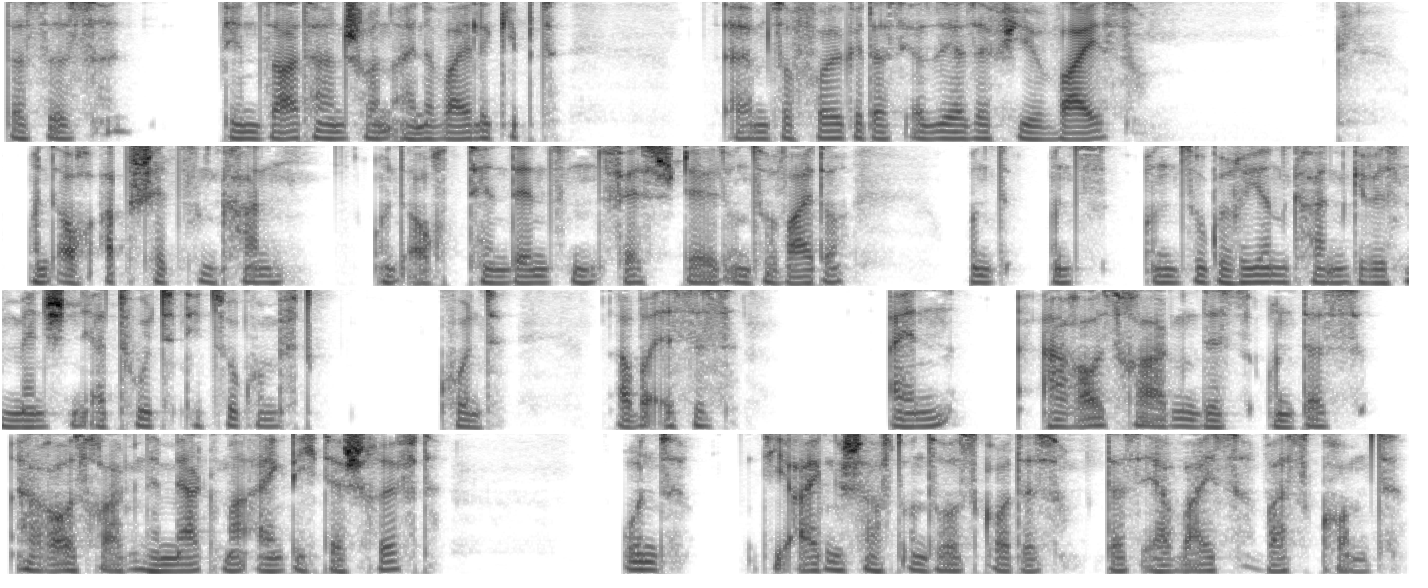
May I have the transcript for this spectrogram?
dass es den Satan schon eine Weile gibt, ähm, zur Folge, dass er sehr, sehr viel weiß und auch abschätzen kann und auch Tendenzen feststellt und so weiter und uns und suggerieren kann gewissen Menschen, er tut die Zukunft kund. Aber es ist ein herausragendes und das herausragende Merkmal eigentlich der Schrift und die Eigenschaft unseres Gottes, dass er weiß, was kommt.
